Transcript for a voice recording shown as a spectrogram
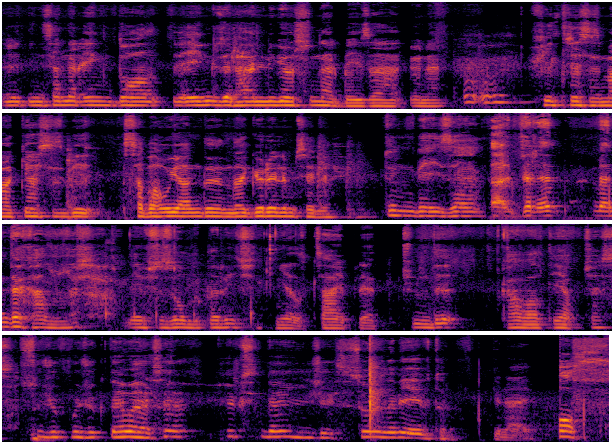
Evet insanlar en doğal ve en güzel halini görsünler Beyza öne. Filtresiz, makyajsız bir sabah uyandığında görelim seni. Dün Beyza, Alperen bende kaldılar. Evsiz oldukları için. Yazık sahiplen. Şimdi kahvaltı yapacağız. Sucuk mucuk ne varsa hepsinden yiyeceğiz. Sonra da bir ev turu. Günaydın. Of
